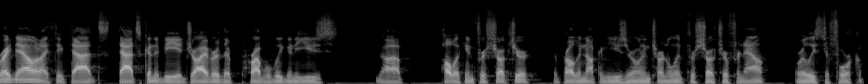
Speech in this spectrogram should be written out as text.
right now, and I think that's that's going to be a driver. They're probably going to use uh, public infrastructure. They're probably not going to use their own internal infrastructure for now, or at least a fork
